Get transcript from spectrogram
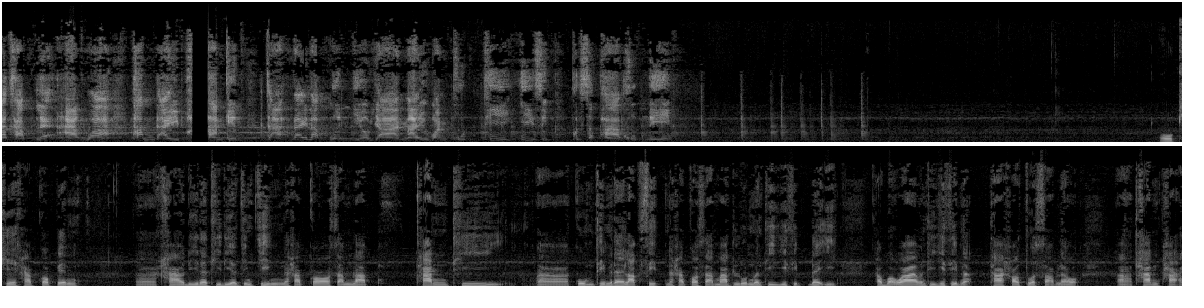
นะครับ และหากว่าท่านใดผ่านเกณฑ์ ได้รับเงินเยียวยาในวันพุธที่ 20 พฤษภาคมนี้ โอเคครับก็เป็นข่าวดีนาทีเดียวจริง ๆ นะครับ ก็สำหรับท่านที่กลุ่มที่ไม่ได้รับสิทธิ์นะครับ ก็สามารถลุ้นวันที่ 20 ได้อีก เขาบอกว่าวันที่ 20น่ะถ้าเขาตรวจสอบแล้วท่านผ่าน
